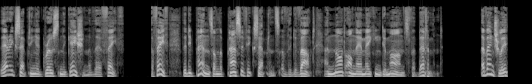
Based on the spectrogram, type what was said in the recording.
they're accepting a gross negation of their faith, a faith that depends on the passive acceptance of the devout and not on their making demands for betterment. Eventually,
